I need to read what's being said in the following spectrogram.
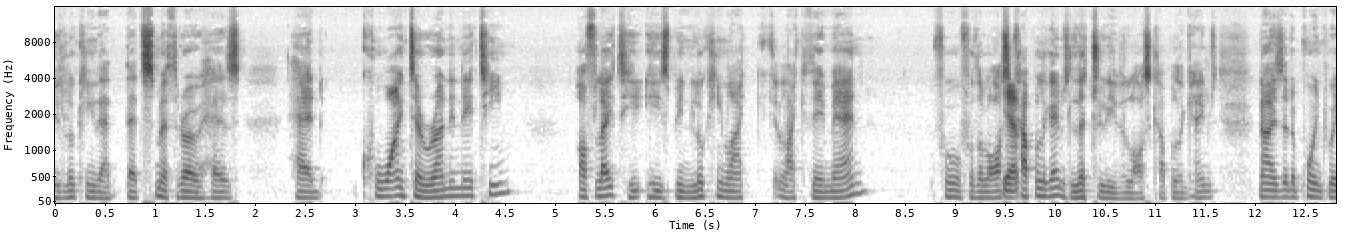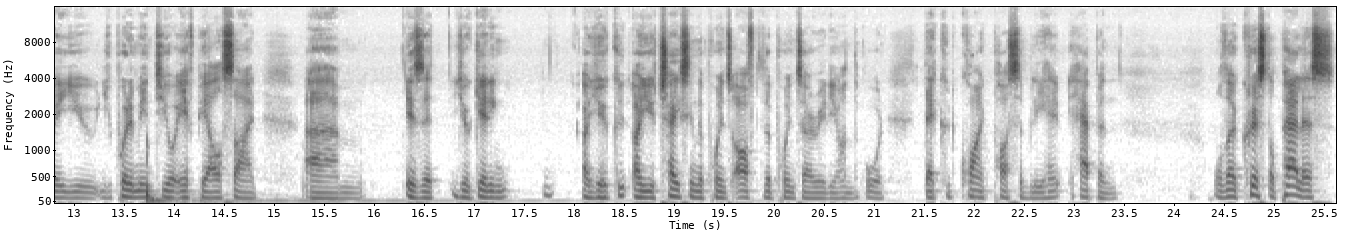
you're looking at that Smith Rowe has had quite a run in their team of late. He, he's been looking like like their man for, for the last Yep. couple of games, literally the last couple of games. Now, is it a point where you, you put him into your FPL side? Um, is it you're getting? Are you are you chasing the points after the points are already on the board? That could quite possibly ha- happen. Although Crystal Palace,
